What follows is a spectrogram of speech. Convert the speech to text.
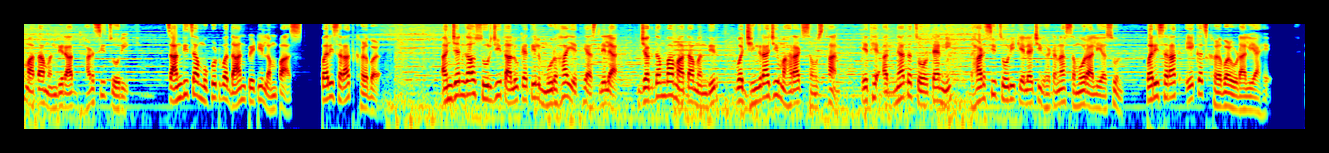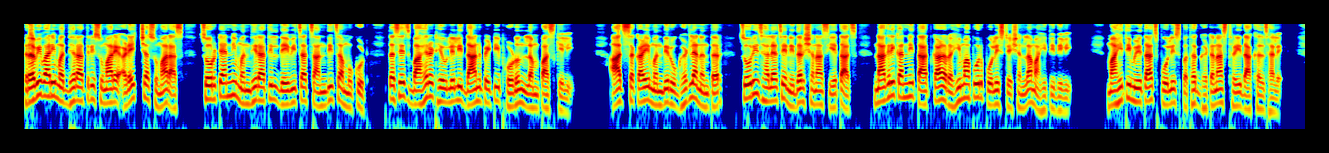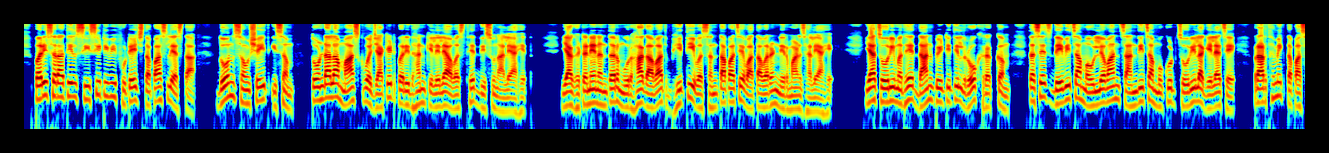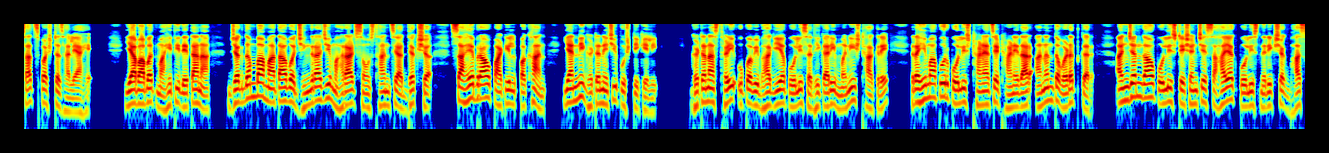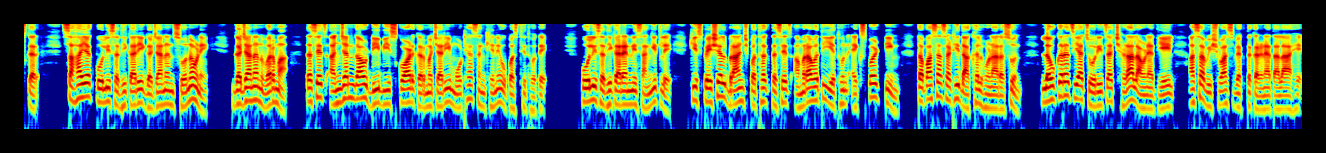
माता मंदिरात धाडसी चोरी चांदीचा मुकुट व दानपेटी लंपास परिसरात खळबळ. अंजनगाव सुरजी तालुक्यातील मुरहा येथे असलेल्या जगदंबा माता मंदिर व झिंगराजी महाराज संस्थान येथे अज्ञात चोरट्यांनी धाडसी चोरी केल्याची घटना समोर आली असून परिसरात एकच खळबळ उडाली आहे. रविवारी मध्यरात्री सुमारे अडेचच्या सुमारास चोरट्यांनी मंदिरातील देवीचा चांदीचा मुकुट तसेच बाहेर ठेवलेली दानपेटी फोडून लंपास केली. आज सकाळी मंदिर उघडल्यानंतर चोरी झाल्याचे निदर्शनास येताच नागरिकांनी तात्काळ रहिमापूर पोलीस स्टेशनला माहिती दिली. माहिती मिळताच पोलीस पथक घटनास्थळी दाखल झाले. परिसरातील सीसीटीव्ही फुटेज तपासले असता दोन संशयित इसम तोंडाला मास्क व जॅकेट परिधान केलेल्या अवस्थेत दिसून आले आहेत. या घटनेनंतर मुरहा गावात भीती व संतापाचे वातावरण निर्माण झाले आहे. या चोरीमध्ये दानपेटीतील रोख रक्कम तसेच देवीचा मौल्यवान चांदीचा मुकुट चोरीला गेल्याचे प्राथमिक तपासात स्पष्ट झाले आहे. याबाबत माहिती देताना जगदंबा माता व झिंगराजी महाराज संस्थानचे अध्यक्ष साहेबराव पाटील पखान यांनी घटनेची पुष्टी केली. घटनास्थळी उपविभागीय पोलीस अधिकारी मनीष ठाकरे रहिमापूर पोलीस ठाण्याचे ठाणेदार अनंत वडतकर अंजनगाव पोलीस स्टेशनचे सहाय्यक पोलीस निरीक्षक भास्कर सहाय्यक पोलीस अधिकारी गजानन सोनवणे गजानन वर्मा तसेच अंजनगाव डी बी स्क्वॉड कर्मचारी मोठ्या संख्येने उपस्थित होते. पोलीस अधिकाऱ्यांनी सांगितले की स्पेशल ब्रांच पथक तसेच अमरावती येथून एक्सपर्ट टीम तपासासाठी दाखल होणार असून लवकरच या चोरीचा छडा लावण्यात येईल असा विश्वास व्यक्त करण्यात आला आहे.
